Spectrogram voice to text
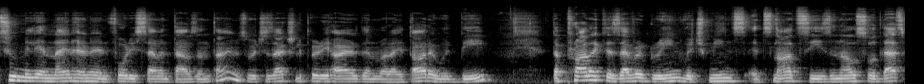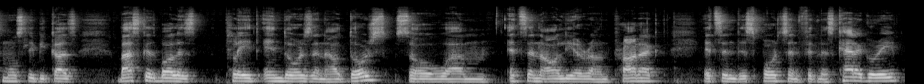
2,947,000 times, which is actually pretty higher than what I thought it would be. The product is evergreen, which means it's not seasonal. So that's mostly because basketball is played indoors and outdoors. So um, it's an all year round product. It's in the sports and fitness category.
